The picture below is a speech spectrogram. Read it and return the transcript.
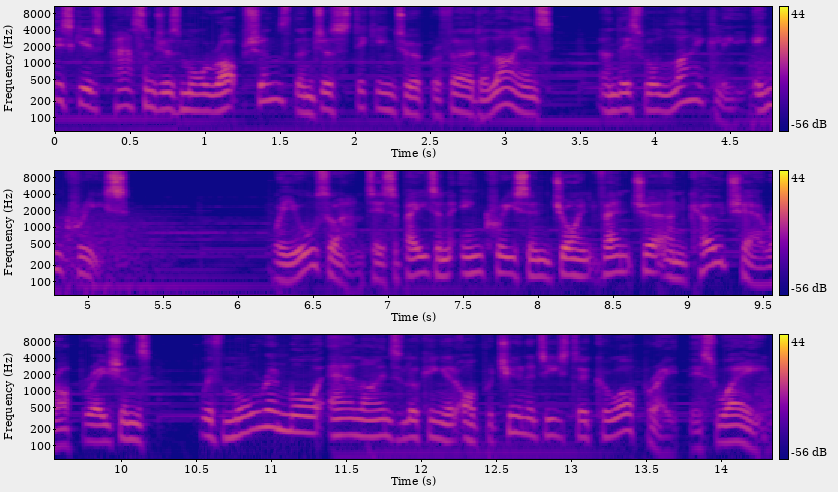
This gives passengers more options than just sticking to a preferred alliance and this will likely increase. We also anticipate an increase in joint venture and code-share operations, with more and more airlines looking at opportunities to cooperate this way.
